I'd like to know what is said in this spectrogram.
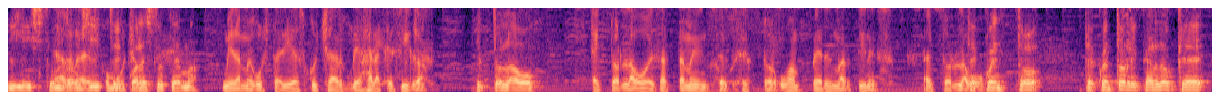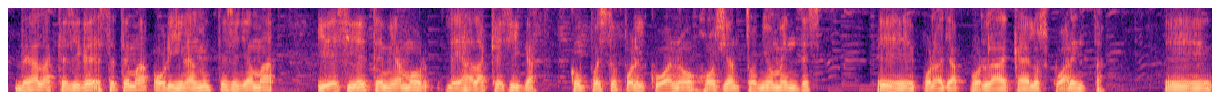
Listo, Te un agradezco roncito. ¿Y mucho. cuál es tu tema? Mira, me gustaría escuchar Déjala que siga. Héctor Lavoe. Héctor Lavoe, exactamente. Héctor Juan Pérez Martínez. Héctor Te Lavoe. cuento, te cuento, Ricardo, que déjala que siga. Este tema originalmente se llama Y decídete, mi amor, déjala que siga, compuesto por el cubano José Antonio Méndez, eh, por allá por la década de los 40. Eh,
